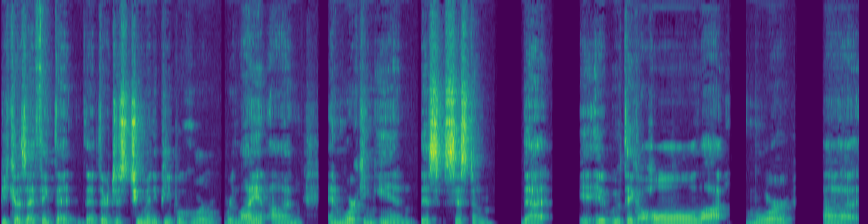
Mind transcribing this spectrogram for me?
because I think that that there are just too many people who are reliant on and working in this system that it, it take a whole lot more uh,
